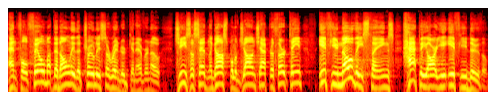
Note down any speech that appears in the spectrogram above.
and fulfillment that only the truly surrendered can ever know. Jesus said in the Gospel of John, chapter 13, if you know these things, happy are ye if you do them.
